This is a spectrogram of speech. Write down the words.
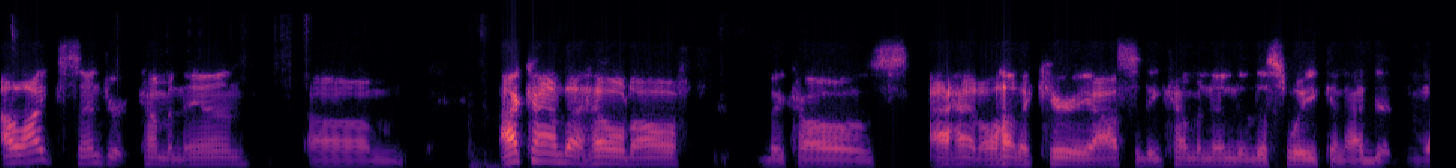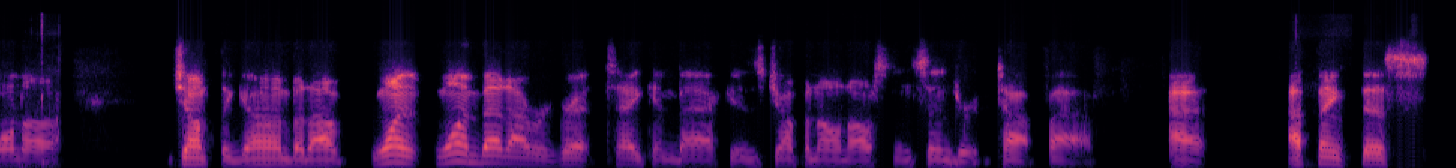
I like Cindric coming in. Um, I kind of held off because I had a lot of curiosity coming into this week, and I didn't want to jump the gun. But I one one bet I regret taking back is jumping on Austin Cindric top five. I I think this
